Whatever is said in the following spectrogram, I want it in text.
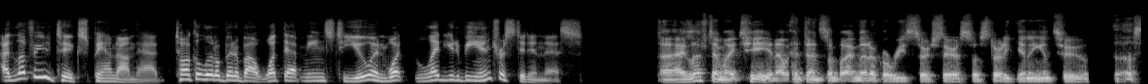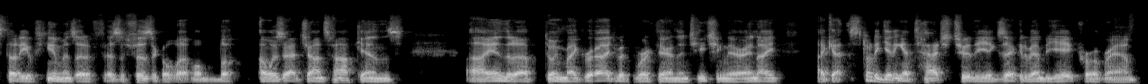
I'd love for you to expand on that. Talk a little bit about what that means to you and what led you to be interested in this. I left MIT and I had done some biomedical research there. So I started getting into a study of humans a, as a physical level. But I was at Johns Hopkins. I ended up doing my graduate work there and then teaching there. And I, I got started getting attached to the executive MBA program.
